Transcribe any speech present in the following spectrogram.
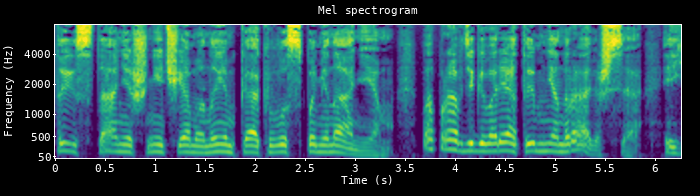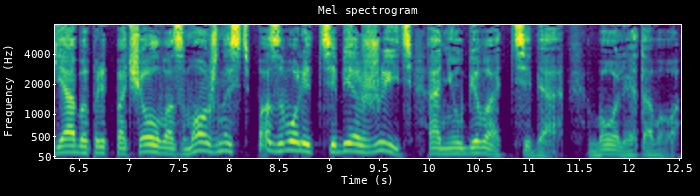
ты станешь ничем иным, как воспоминанием. По правде говоря, ты мне нравишься, и я бы предпочел возможность позволить тебе тебе жить, а не убивать тебя. Более того,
